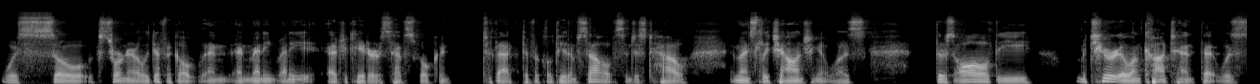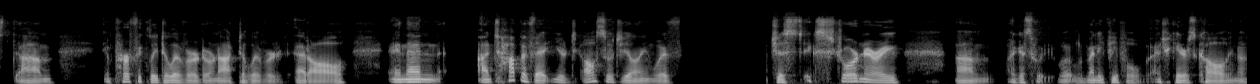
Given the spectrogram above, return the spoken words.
was so extraordinarily difficult. And, and many, many educators have spoken to that difficulty themselves and just how immensely challenging it was. There's all the material and content that was um, imperfectly delivered or not delivered at all. And then on top of it, you're also dealing with just extraordinary um, I guess what, what, many people, educators call, you know,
